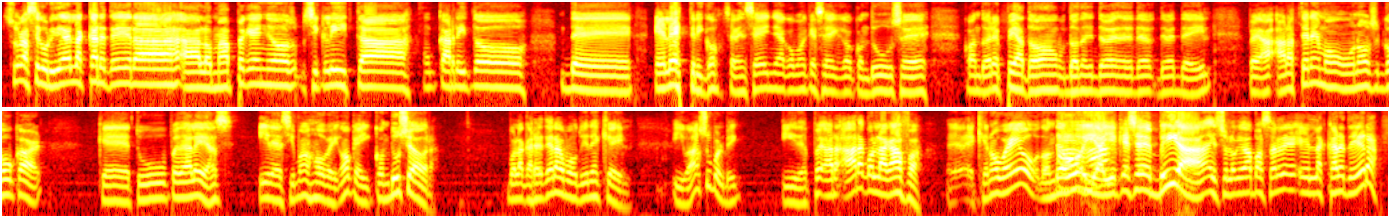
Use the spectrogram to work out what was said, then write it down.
sobre la seguridad en las carreteras, a los más pequeños ciclistas, un carrito de eléctrico, se le enseña cómo es que se conduce, cuando eres peatón, dónde debes de ir. Pues, ahora tenemos unos go-kart que tú pedaleas y le decimos al joven, ok, conduce ahora por la carretera como tienes que ir. Y va súper bien. Y después, ahora, con la gafa, eh, es que no veo dónde voy y ahí es que se desvía. Eso es lo que va a pasar en, las carreteras.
